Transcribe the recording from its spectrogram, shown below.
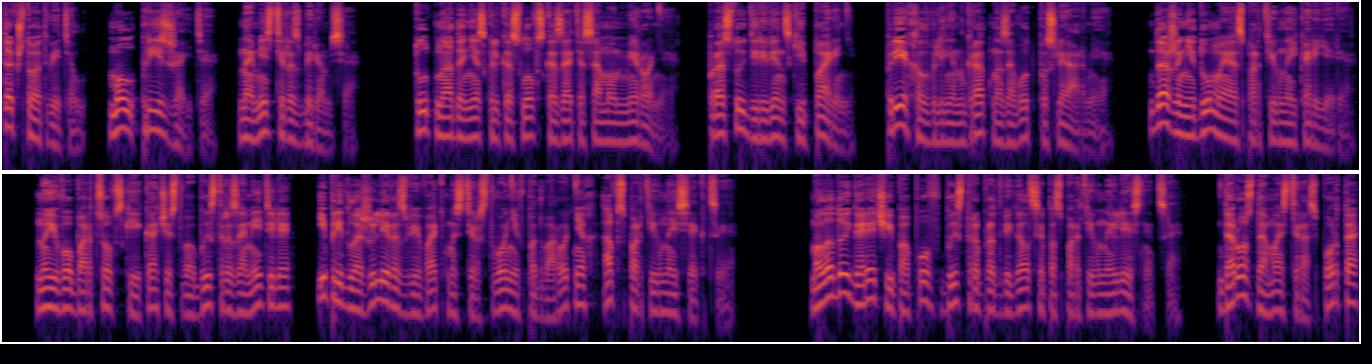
Так что ответил, мол, приезжайте, на месте разберемся. Тут надо несколько слов сказать о самом Мироне. Простой деревенский парень, приехал в Ленинград на завод после армии, даже не думая о спортивной карьере. Но его борцовские качества быстро заметили и предложили развивать мастерство не в подворотнях, а в спортивной секции. Молодой горячий Попов быстро продвигался по спортивной лестнице, дорос до мастера спорта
